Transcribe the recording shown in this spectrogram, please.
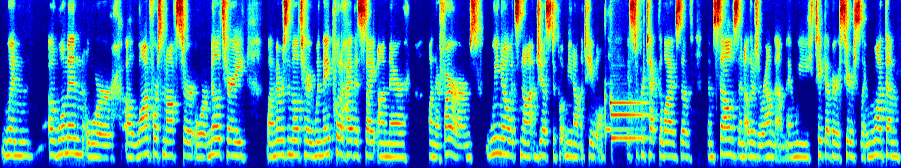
when a woman or a law enforcement officer or military uh, members of the military when they put a HiViz sight on their on their firearms we know it's not just to put meat on the table. It's to protect the lives of themselves and others around them and we take that very seriously. We want them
